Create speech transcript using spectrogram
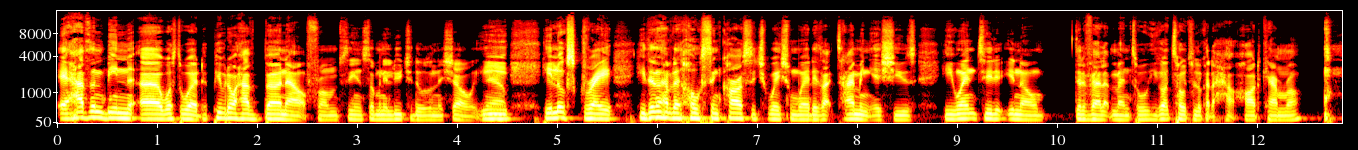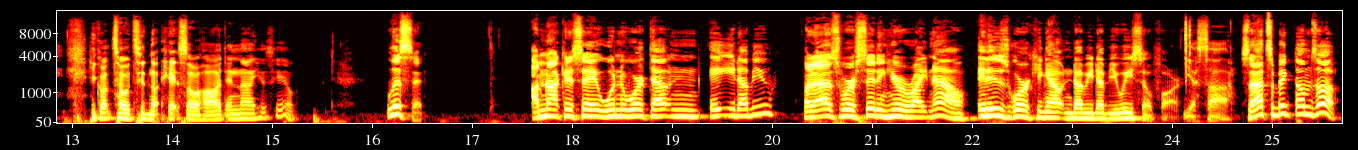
It hasn't been. Uh, what's the word? People don't have burnout from seeing so many luchadors on the show. He Yeah. he looks great. He doesn't have the whole Sin Cara situation where there's like timing issues. He went to you know the developmental. He got told to look at a hard camera. he got told to not hit so hard, and now he's healed. Listen, I'm not going to say it wouldn't have worked out in AEW, but as we're sitting here right now, it is working out in WWE so far. Yes, sir. So that's a big thumbs up.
